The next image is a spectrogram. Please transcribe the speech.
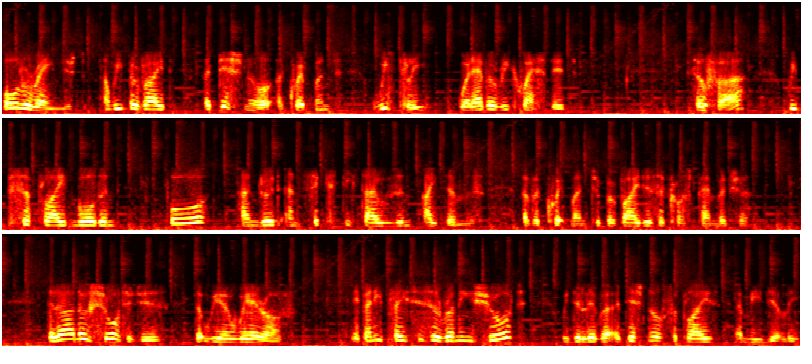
all arranged, and we provide additional equipment weekly wherever requested. So far, we've supplied more than 460,000 items of equipment to providers across Pembrokeshire. There are no shortages that we are aware of. If any places are running short, we deliver additional supplies immediately.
